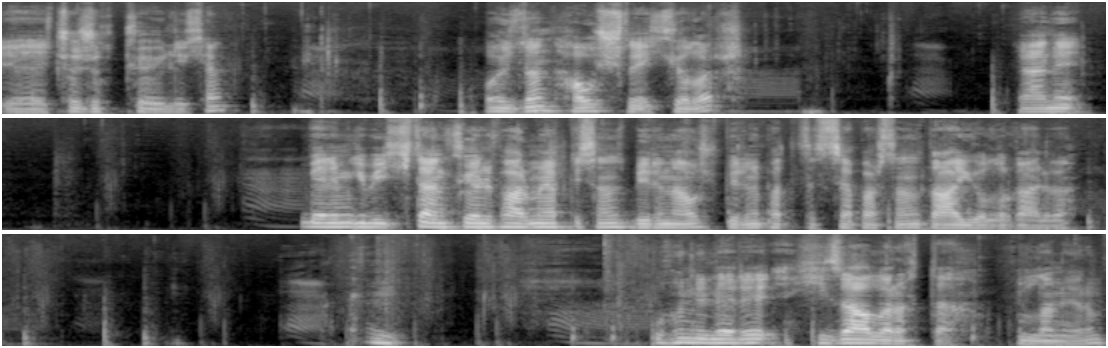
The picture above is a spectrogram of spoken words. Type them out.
e, çocuk köylüyken. O yüzden havuç da ekiyorlar. Yani benim gibi iki tane köylü farmı yaptıysanız birini havuç birini patates yaparsanız daha iyi olur galiba. Bu hunileri hiza olarak da kullanıyorum.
